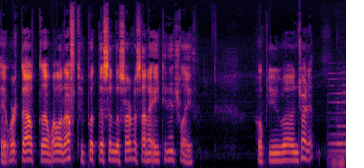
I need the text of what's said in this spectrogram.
it worked out uh, well enough to put this into service on an 18 inch lathe. Hope you uh, enjoyed it.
